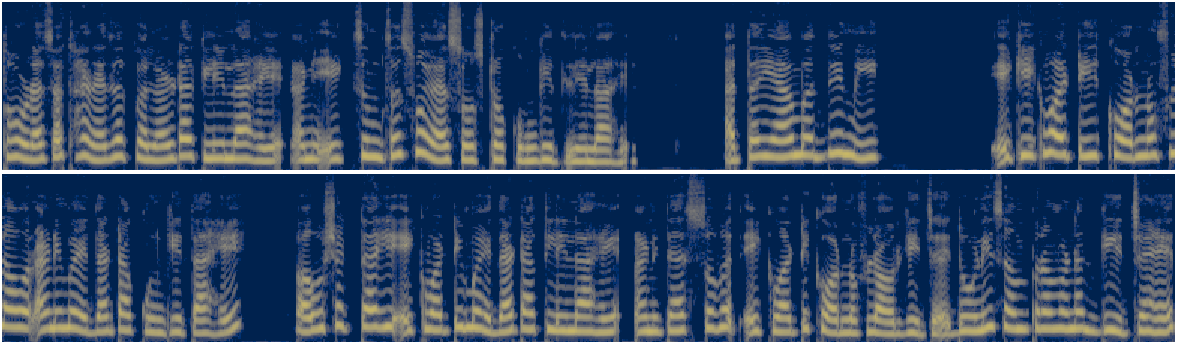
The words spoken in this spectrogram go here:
थोडासा खाण्याचा कलर टाकलेला आहे आणि एक चमचा सोया सॉस टाकून घेतलेला आहे. आता यामध्ये मी एक एक वाटी कॉर्नफ्लॉवर आणि मैदा टाकून घेत आहे. पाहू शकता ही एक वाटी मैदा टाकलेला आहे आणि त्याचसोबत एक वाटी कॉर्नफ्लॉवर घ्यायचं आहे. दोन्ही संप्रमाणात घ्यायचे आहेत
